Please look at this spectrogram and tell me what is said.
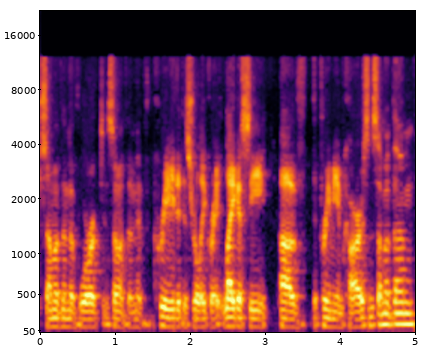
some of them have worked, and some of them have created this really great legacy of the premium cars, and some of them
